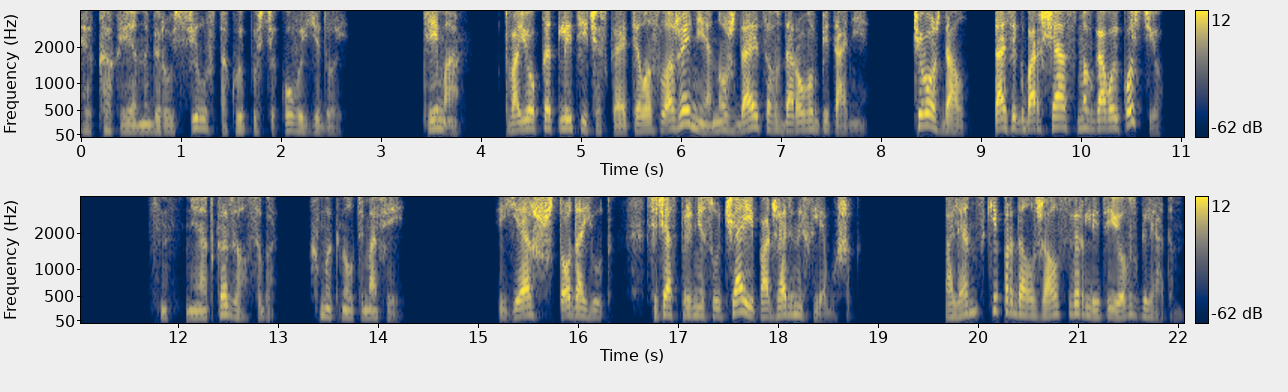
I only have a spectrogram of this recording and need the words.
«И как я наберу сил с такой пустяковой едой?» «Тима, Твое котлетическое телосложение нуждается в здоровом питании. Чего ждал? Тазик борща с мозговой костью?» хм, «Не отказался бы», — хмыкнул Тимофей. «Ешь, что дают. Сейчас принесу чай и поджаренный хлебушек». Полянский продолжал сверлить ее взглядом.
